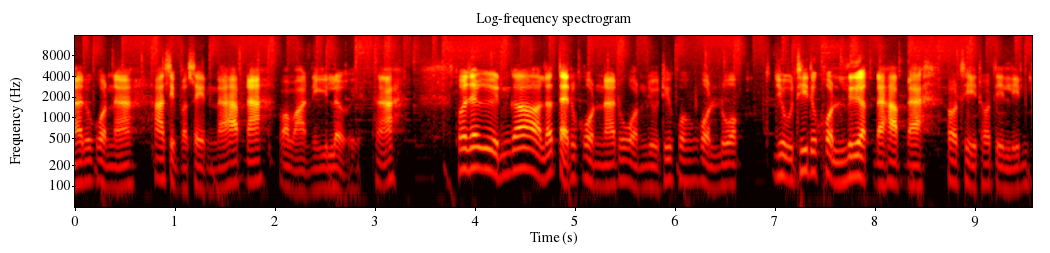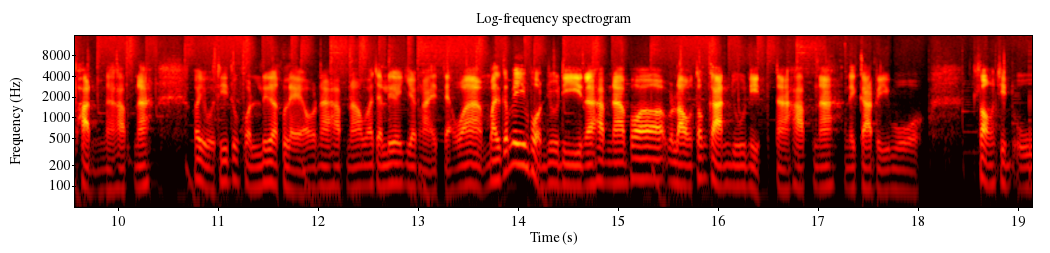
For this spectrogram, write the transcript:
นะทุกคนนะ50%นะครับนะประมาณนี้เลยนะตัวอย่างอื่นก็แล้วแต่ทุกคนนะทุกคนอยู่ที่ทุกคนลือก อยู่ที่ทุกคนเลือกนะครับนะโทษทีโทษทีลิ้นพันนะครับนะก็อยู่ที่ทุกคนเลือกแล้วนะครับนะว่าจะเลือกยังไง แต่ว่ามันก็ไม่มีผลอยู่ดีนะครับนะเพราะเราต้องการยูนิตนะครับนะในการรีโวสองจินอู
